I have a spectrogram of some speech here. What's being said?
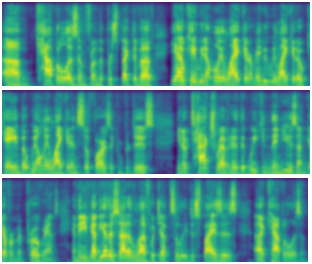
um, capitalism from the perspective of, yeah, okay, we don't really like it, or maybe we like it okay, but we only like it insofar as it can produce you know, tax revenue that we can then use on government programs. And then you've got the other side of the left, which absolutely despises uh, capitalism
